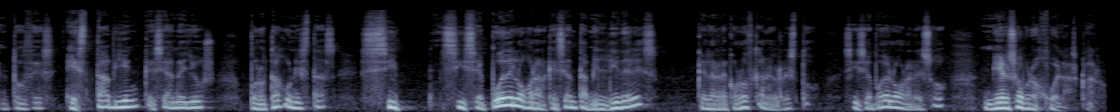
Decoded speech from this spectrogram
entonces está bien que sean ellos protagonistas si, si se puede lograr que sean también líderes, que le reconozcan el resto. Si se puede lograr eso, miel sobre hojuelas, claro.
